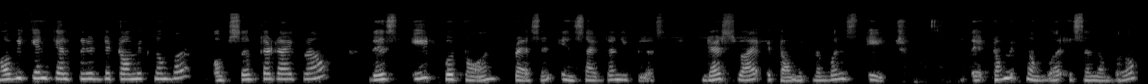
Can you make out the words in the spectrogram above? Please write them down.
How we can calculate the atomic number? Observe the diagram. There's 8 proton present inside the nucleus. That's why atomic number is 8. The atomic number is the number of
